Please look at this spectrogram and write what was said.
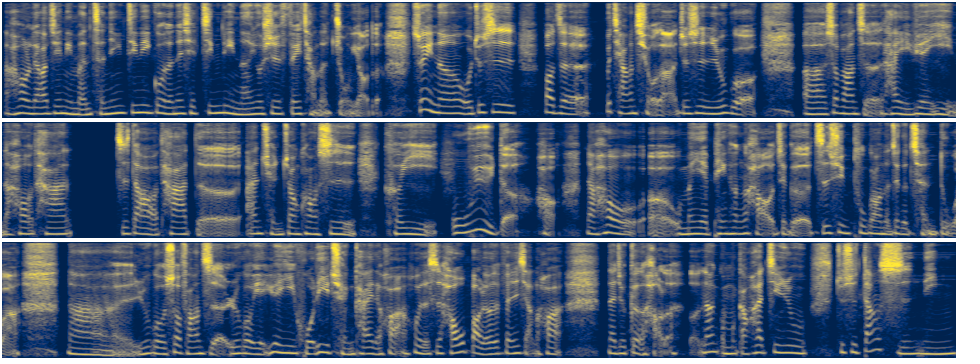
然后了解你们曾经经历过的那些经历呢，又是非常的重要的。所以呢，我就是抱着不强求了，就是如果呃受访者他也愿意，然后他。知道他的安全状况是可以无虞的，好，然后呃，我们也平衡好这个资讯曝光的这个程度啊。那如果受访者如果也愿意火力全开的话，或者是毫无保留的分享的话，那就更好了。那我们赶快进入，就是当时您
